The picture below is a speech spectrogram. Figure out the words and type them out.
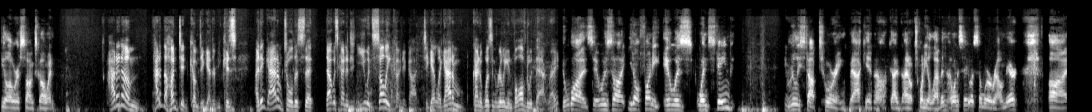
feel where a song's going. How did um how did the hunted come together? Because i think adam told us that that was kind of you and Sully kind of got to get like Adam kind of wasn't really involved with that, right? It was. It was uh, you know, funny. It was when Staind really stopped touring back in uh, God, I don't know 2011 I want to say it was somewhere around there uh,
